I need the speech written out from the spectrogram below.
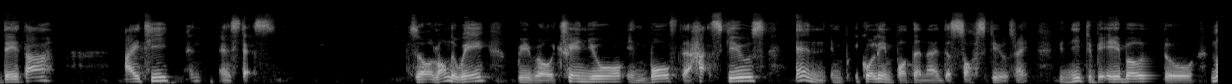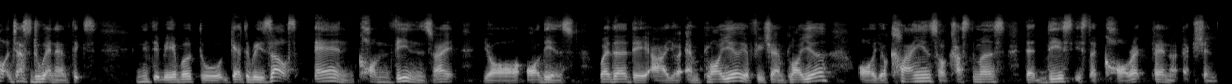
data, IT, and, and stats. So along the way, we will train you in both the hard skills and equally important, right, the soft skills, right? You need to be able to not just do analytics, need to be able to get the results and convince, right, your audience, whether they are your employer, your future employer, or your clients or customers, that this is the correct plan of action.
